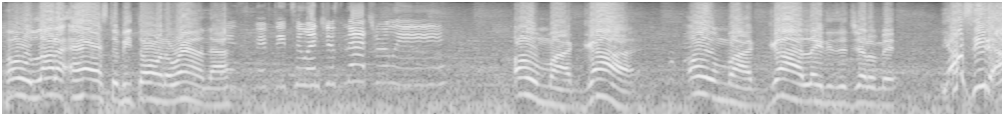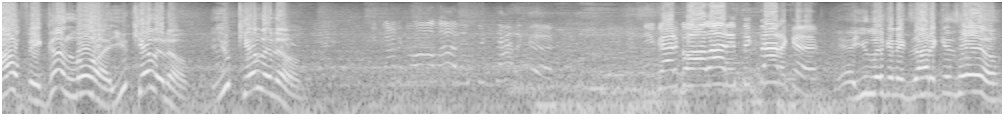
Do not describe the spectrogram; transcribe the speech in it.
whole lot of ass to be throwing around now. It's 52 inches naturally. Oh my God. Oh my God, ladies and gentlemen. Y'all see the outfit? Good Lord, you killing them. You killing them. You gotta go all out. It's Exotica. You gotta go all out. It's Exotica. Yeah, you looking exotic as hell.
